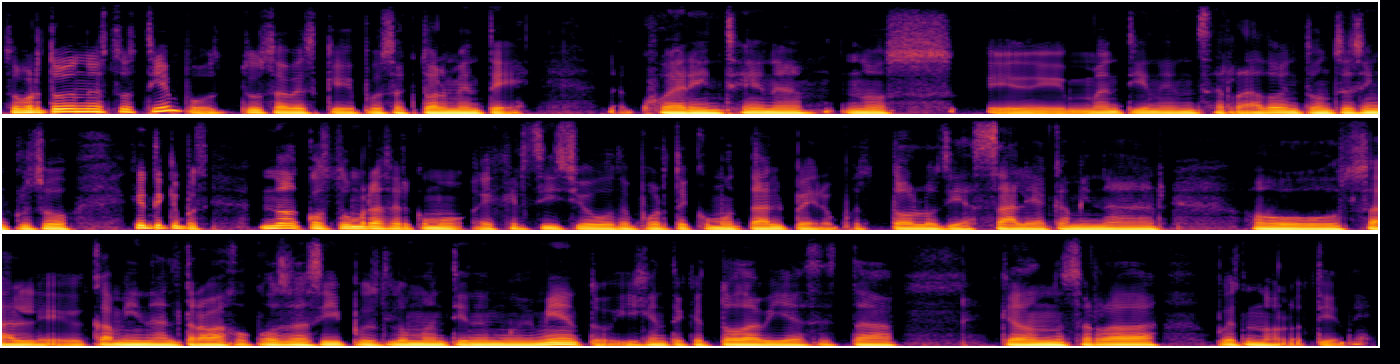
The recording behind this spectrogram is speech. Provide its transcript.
Sobre todo en estos tiempos. Tú sabes que pues actualmente la cuarentena nos eh, mantiene encerrado. Entonces incluso gente que pues no acostumbra a hacer como ejercicio o deporte como tal, pero pues todos los días sale a caminar o sale, camina al trabajo, cosas así, pues lo mantiene en movimiento. Y gente que todavía se está quedando encerrada, pues no lo tiene.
